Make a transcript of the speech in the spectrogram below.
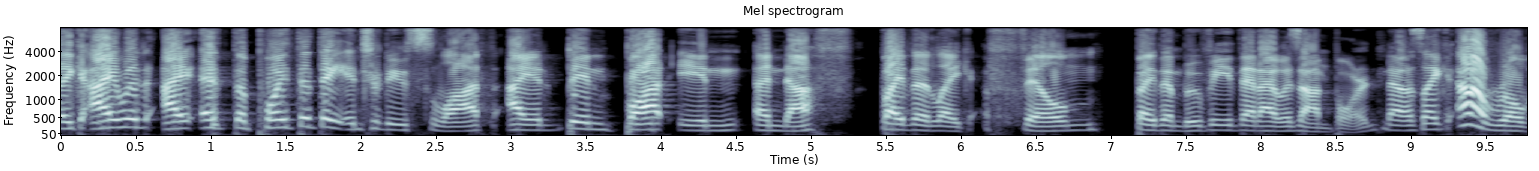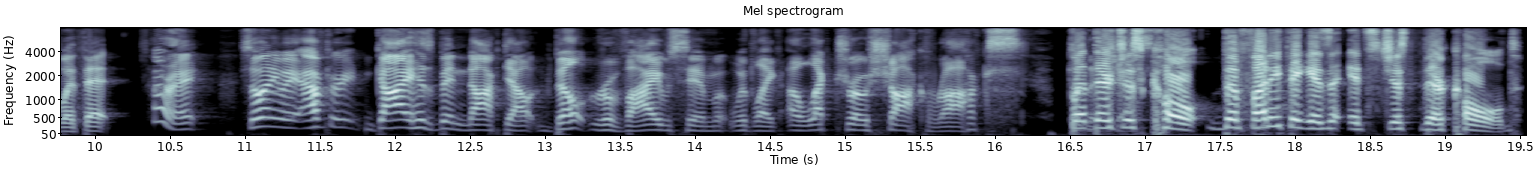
Like I would, I at the point that they introduced sloth, I had been bought in enough by the like film, by the movie that I was on board. And I was like, I'll roll with it. All right. So anyway, after Guy has been knocked out, Belt revives him with like electroshock rocks. But the they're just cold. The funny thing is, it's just they're cold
